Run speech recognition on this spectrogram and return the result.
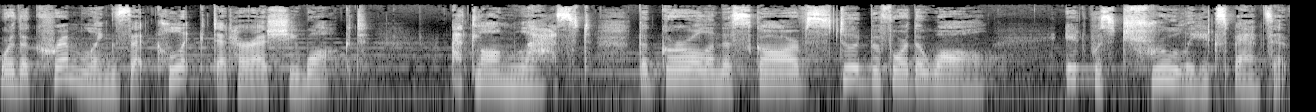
were the cremlings that clicked at her as she walked. At long last, the girl and the scarf stood before the wall. It was truly expansive,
